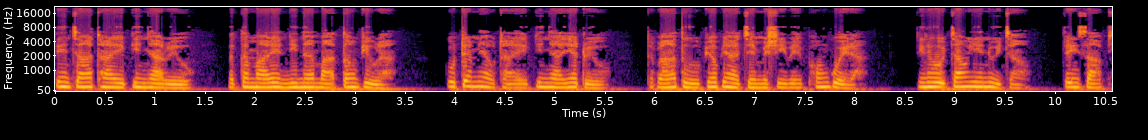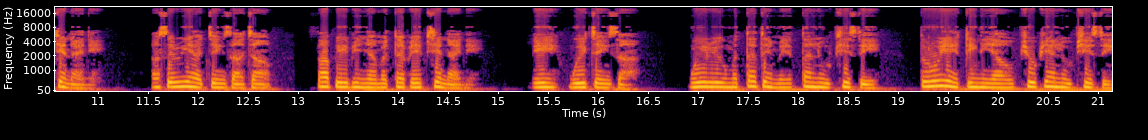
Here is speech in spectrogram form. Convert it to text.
သင်ကြားထားတဲ့ပညာတွေကိုမတမာတဲ့နိနန်းမှအသုံးပြုတာ ကိုတက်မြောက်ထားတဲ့ပညာရက်တွေကိုတပားသူပြောပြခြင်းမရှိဘဲဖုံးကွယ်တာဒီလိုအကြောင်းရင်းတွေကြောင့်ကျိန်စာဖြစ်နိုင်တယ်။အာစရိယကျိန်စာကြောင့်စာပေပညာမတက်ဘဲဖြစ်နိုင်တယ်လေးမွေးကျိန်စာမွေးရီမတက်တဲ့မဲတန့်လို့ဖြစ်စေသူတို့ရဲ့တင်းနေရာကိုဖြိုပြက်လို့ဖြစ်စေ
